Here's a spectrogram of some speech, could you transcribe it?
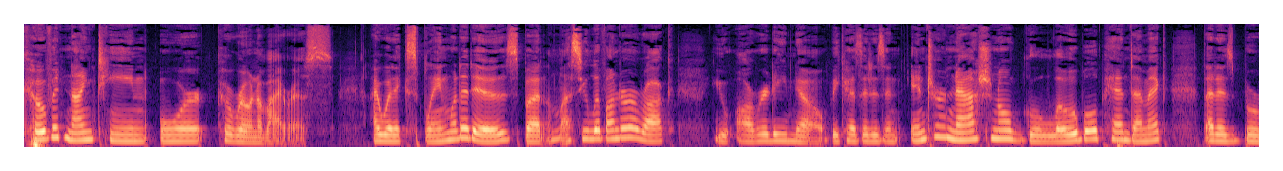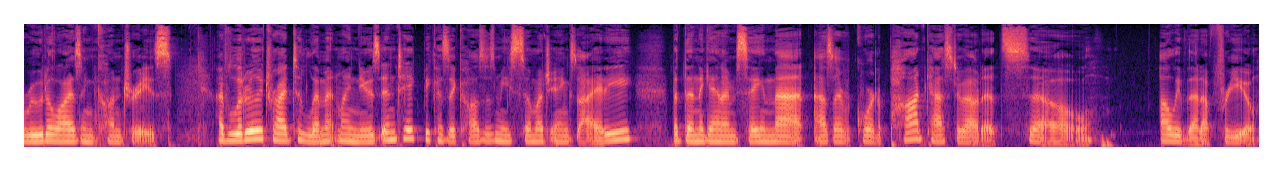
COVID 19 or coronavirus. I would explain what it is, but unless you live under a rock, you already know because it is an international global pandemic that is brutalizing countries. I've literally tried to limit my news intake because it causes me so much anxiety, but then again, I'm saying that as I record a podcast about it, so I'll leave that up for you.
